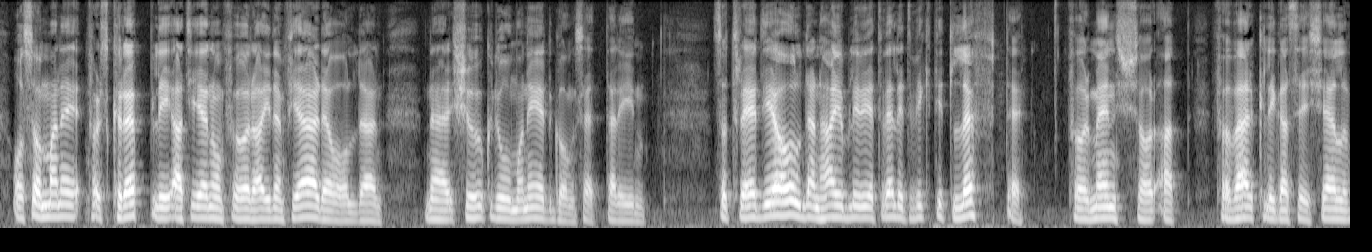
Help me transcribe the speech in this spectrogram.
och som man är för skröplig att genomföra i den fjärde åldern när sjukdom och nedgång sätter in. Så tredje åldern har ju blivit ett väldigt viktigt löfte för människor att förverkliga sig själv.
